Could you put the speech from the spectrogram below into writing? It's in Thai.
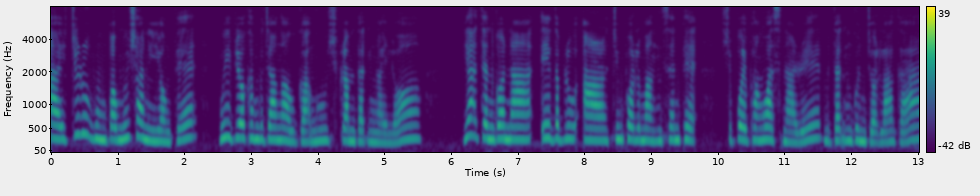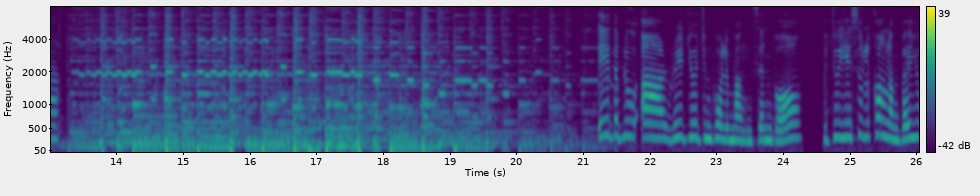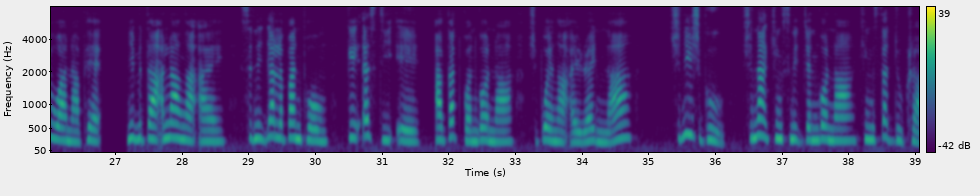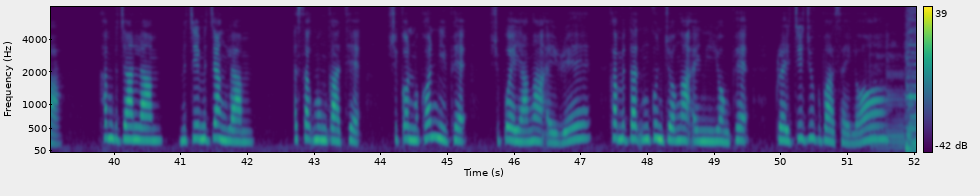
ไอจุรุภุมปองมิวชานียองเพงุยเปียวคำกะจางเอากะงูสกรัมดัดไงลอยะเจนกอนา AWR จิงพอลมังอินเซนเพช่วยพังวาสนาเรมดัดงุนจอลากา AWR radio รดิโอจึงพอลมังอินเซนก็มาดูเยซูละข้องหลังใบยูวานาเพมีมตาอลางอไอ สนิจยละปันพง KSDA อากัดกวนกอนาช่วยงาไอไรนะชนิชกูชนะคิงสนิจันกอนาคิงมัสัดดูคราคำกระจายลำมเจมจังลำอาศักมุงกาเทชิกอนมคอนนีเพช่วยยางาไอเรคำบัดงกุนจงาไอนิยองเพใครจีจูกบาไซลอ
